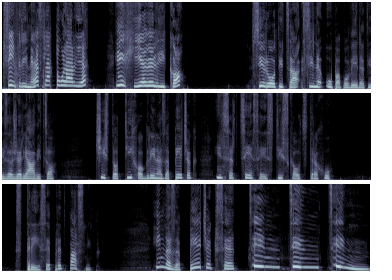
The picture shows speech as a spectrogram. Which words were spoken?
Si prinesla tolarje? Ih je veliko? Sirotica si ne upa povedati za žerjavico. Čisto tiho gre na zapeček in srce se je stiska od strahu. Strese pred pasnik. In na zapeček se cin, cin, cin.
